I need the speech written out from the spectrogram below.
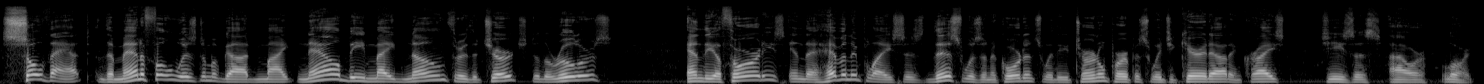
So that the manifold wisdom of God might now be made known through the church to the rulers and the authorities in the heavenly places. This was in accordance with the eternal purpose which He carried out in Christ Jesus our Lord.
